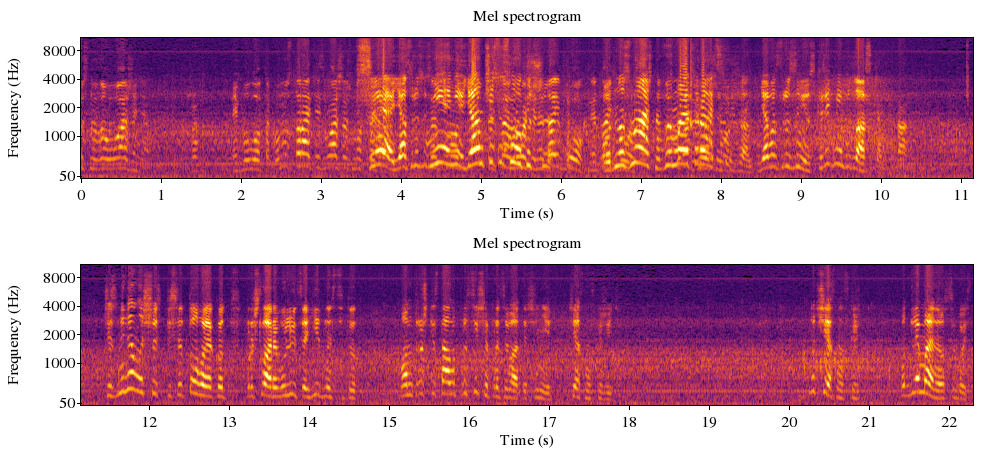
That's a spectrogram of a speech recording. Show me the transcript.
усне зауваження, щоб не було такого. Ну старайтесь ваше ж машина. Все, я зрозумів. Ні, ні, я вам чесно все слово гроші, кажу. Не дай Бог, не дай Однозначно, ви Бог. маєте Це рацію, сержант. Я вас зрозумів. Скажіть мені, будь ласка, Так. Чи змінилось щось після того, як от пройшла революція гідності тут? Вам трошки стало простіше працювати чи ні? Чесно скажіть. Ну чесно скажіть. От для мене особисто.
